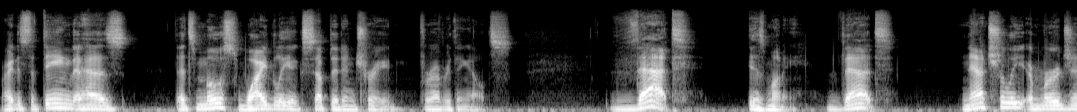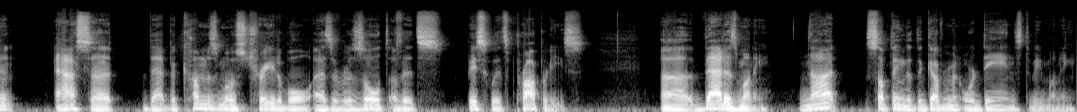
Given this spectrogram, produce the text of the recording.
right? It's the thing that has that's most widely accepted in trade for everything else. That is money. That naturally emergent asset that becomes most tradable as a result of its basically its properties. Uh, that is money, not something that the government ordains to be money.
